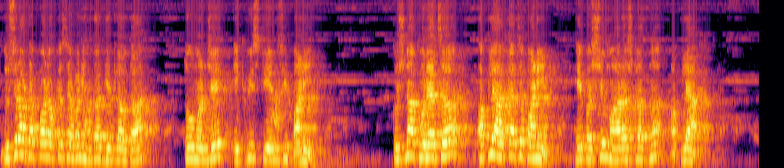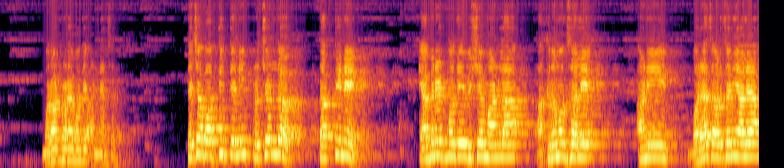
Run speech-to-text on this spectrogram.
दुसरा टप्पा डॉक्टर साहेबांनी हातात घेतला होता. तो म्हणजे एकवीस टीएमसी पाणी. कृष्णा खोऱ्याचं आपल्या हक्काचं पाणी हे पश्चिम महाराष्ट्रातनं आपल्या मराठवाड्यामध्ये आणण्याचं. त्याच्या बाबतीत त्यांनी प्रचंड ताकदीने कॅबिनेटमध्ये विषय मांडला आक्रमक झाले आणि बऱ्याच अडचणी आल्या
